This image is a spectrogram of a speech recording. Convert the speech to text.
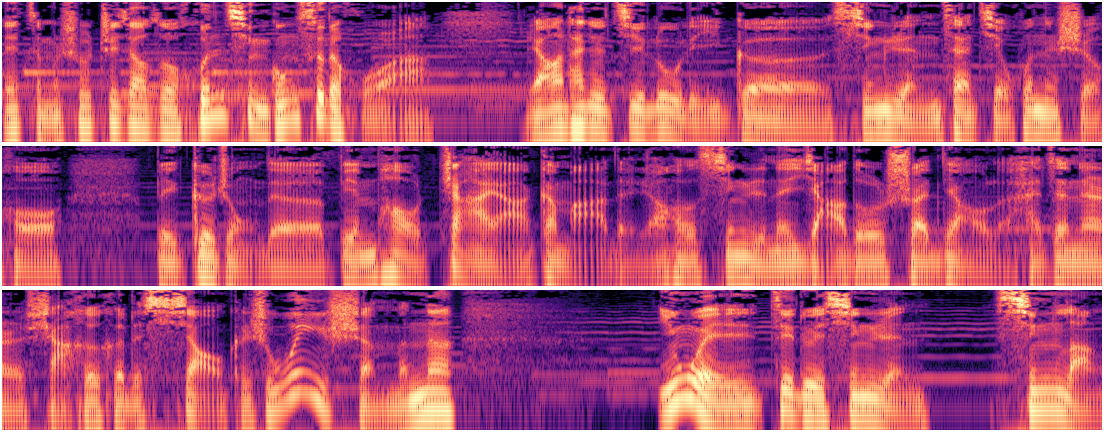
哎怎么说？这叫做婚庆公司的活啊。然后他就记录了一个新人在结婚的时候被各种的鞭炮炸呀，干嘛的？然后新人的牙都摔掉了，还在那儿傻呵呵的笑。可是为什么呢？因为这对新人，新郎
